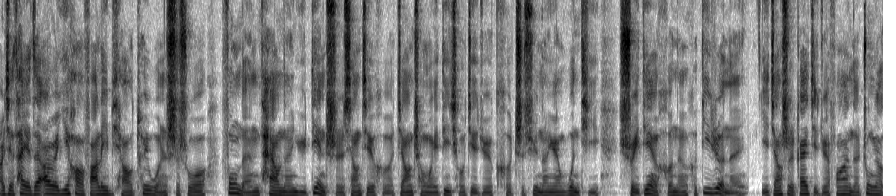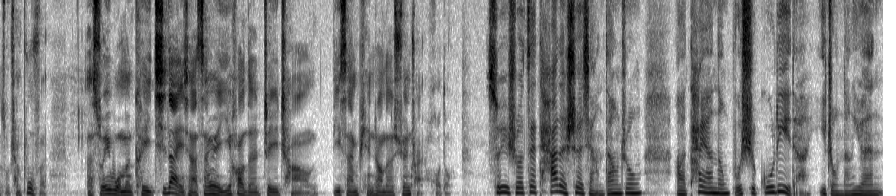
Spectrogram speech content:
而且他也在二月一号发了一条推文，是说风能、太阳能与电池相结合，将成为地球解决可持续能源问题。水电、核能和地热能也将是该解决方案的重要组成部分。呃，所以我们可以期待一下三月一号的这一场第三篇章的宣传活动。所以说，在他的设想当中，啊，太阳能不是孤立的一种能源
